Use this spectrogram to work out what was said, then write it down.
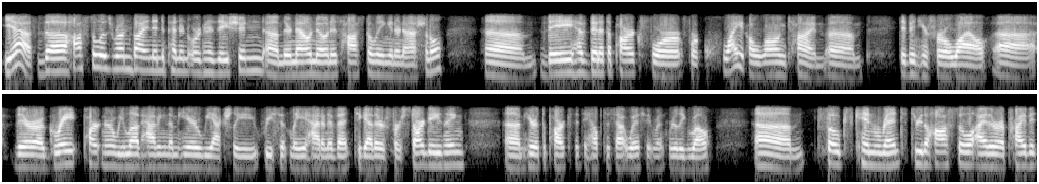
Yeah, the hostel is run by an independent organization. Um, they're now known as Hostelling International. Um, they have been at the park for for quite a long time. Um, they've been here for a while. Uh, they're a great partner. We love having them here. We actually recently had an event together for stargazing um, here at the park that they helped us out with. It went really well. Um, folks can rent through the hostel either a private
